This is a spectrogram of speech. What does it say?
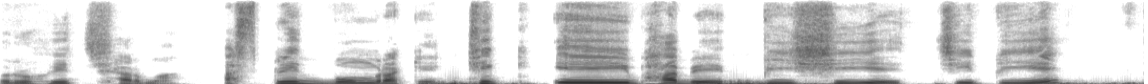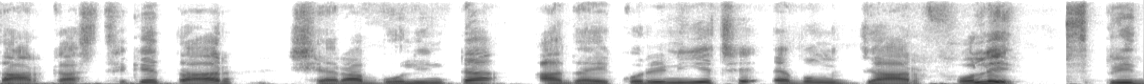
রোহিত শর্মা। জাসপ্রীত বুমরাকে ঠিক এইভাবে পিষিয়ে, চিপিয়ে তার কাছ থেকে তার সেরা বোলিংটা আদায় করে নিয়েছে এবং যার ফলে স্প্রিত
